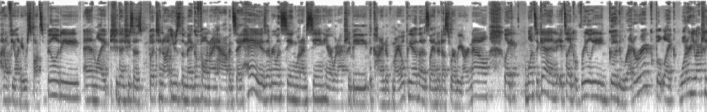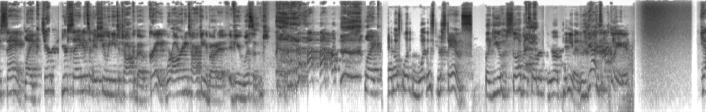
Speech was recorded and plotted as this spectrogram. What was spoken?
I don't feel any responsibility. And like she then she says, but to not use the megaphone I have and say, hey, is everyone seeing what I'm seeing here would actually be the kind of myopia that has landed us where we are now. Like once again, it's like really good rhetoric, but like what are you actually saying? Like you're you're saying it's an issue we need to talk about. Great. We're already talking about it if you listened. like and also like what is your stance like you still haven't told us your opinion yeah exactly yeah,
